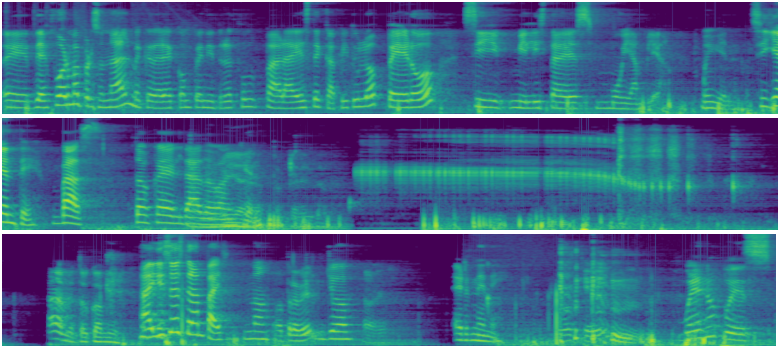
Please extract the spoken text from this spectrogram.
eh, de forma personal me quedaré con Penny Dreadful para este capítulo, pero sí, mi lista es muy amplia. Muy bien. Siguiente. Vas. Toca el dado, Voy a Ángel. tocar el dado. Ah, me tocó a mí. Ahí eso es trampa. No, ¿Otra vez? yo, A ver. Ernene. Ok. bueno, pues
